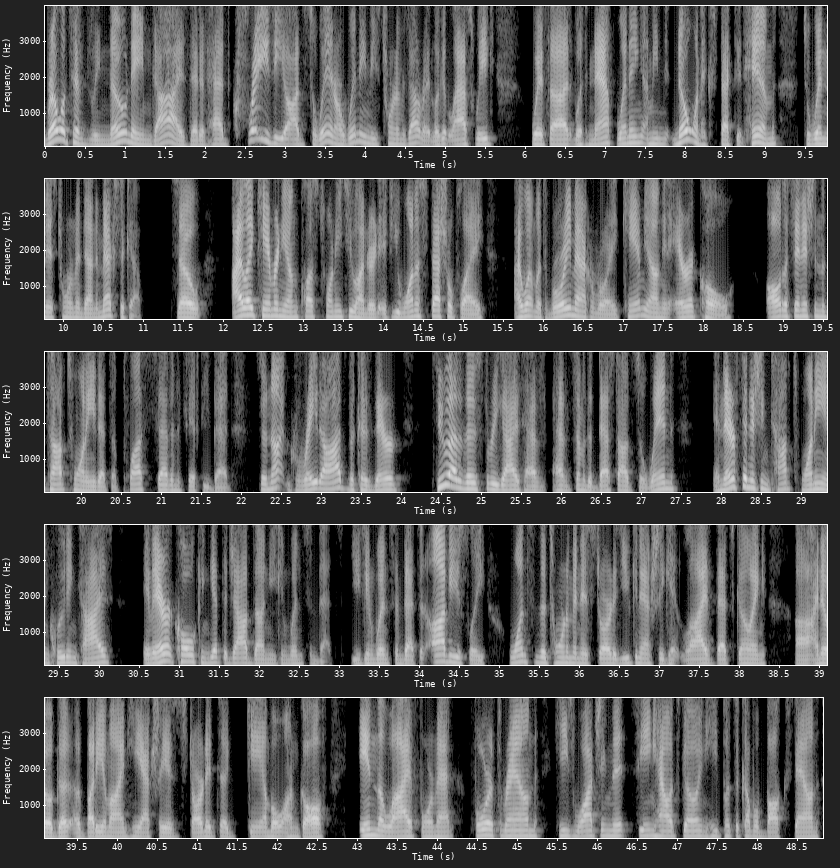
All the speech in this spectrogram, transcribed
relatively no name guys that have had crazy odds to win are winning these tournaments outright. Look at last week with uh with Knapp winning. I mean, no one expected him to win this tournament down in Mexico. So I like Cameron Young plus 2200. If you want a special play, I went with Rory McIlroy, Cam Young, and Eric Cole, all to finish in the top 20. That's a plus 750 bet. So not great odds because they're two out of those three guys have have some of the best odds to win and they're finishing top 20, including ties. If Eric Cole can get the job done, you can win some bets. You can win some bets. And obviously, once the tournament has started, you can actually get live bets going. Uh, I know a, good, a buddy of mine, he actually has started to gamble on golf in the live format. Fourth round, he's watching it, seeing how it's going. He puts a couple bucks down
